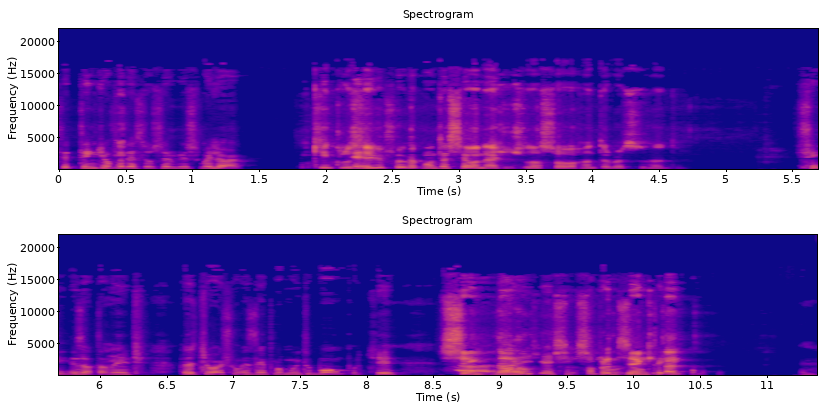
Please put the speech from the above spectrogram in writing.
Você tem que oferecer o um serviço melhor. Que inclusive é. foi o que aconteceu, né? A gente lançou Hunter vs Hunter. Sim, exatamente. Mas eu acho um exemplo muito bom, porque. Sim, a, não, a, a só para dizer que tá. Como... É.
